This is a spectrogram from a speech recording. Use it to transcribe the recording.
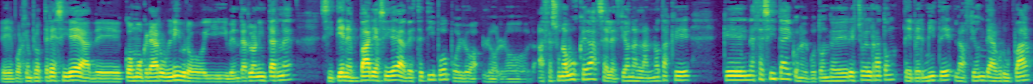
eh, por ejemplo, tres ideas de cómo crear un libro y venderlo en Internet. Si tienes varias ideas de este tipo, pues lo haces una búsqueda, seleccionas las notas que, que necesitas y con el botón derecho del ratón te permite la opción de agrupar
